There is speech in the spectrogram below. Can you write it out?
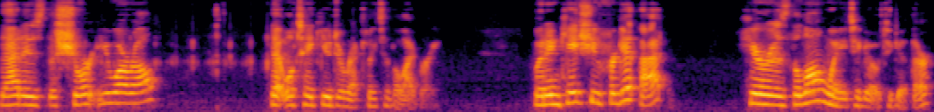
That is the short URL that will take you directly to the library. But in case you forget that, here is the long way to go to get there.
